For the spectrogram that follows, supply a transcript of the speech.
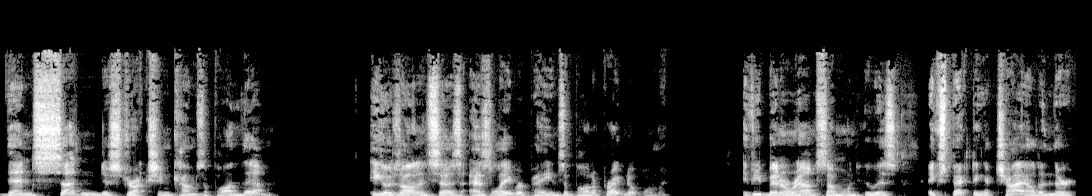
then sudden destruction comes upon them. He goes on and says, as labor pains upon a pregnant woman. If you've been around someone who is expecting a child and they're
